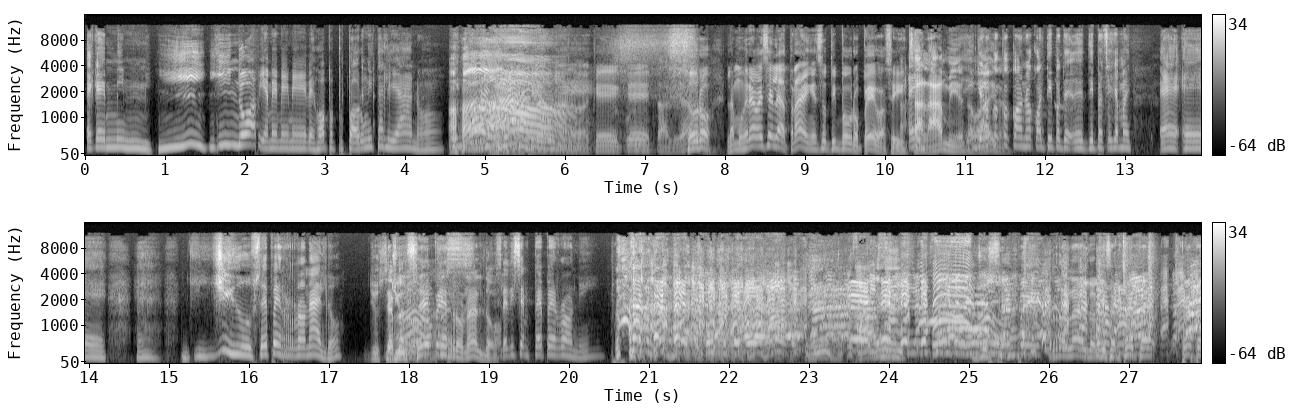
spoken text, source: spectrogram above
Es que mi, mi novia me, me, me dejó por, por un italiano. Ah, bueno, que, que, Soro, las mujeres a veces le atraen esos tipos europeos así. Salami, esa Yo co- conozco al tipo, de, de- tipo se llama eh, eh, eh, Giuseppe Ronaldo. Giuseppe, Giuseppe Ronaldo. Le dicen Pepe Ronnie. Giuseppe Ronaldo. Le dicen Pepe, Pepe,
